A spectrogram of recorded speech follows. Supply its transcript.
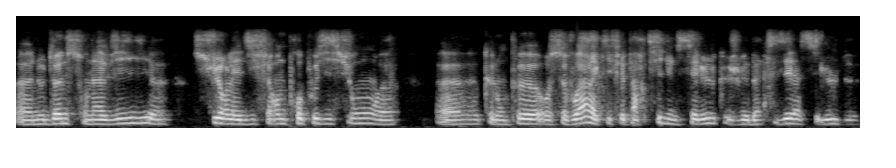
nous donne son avis sur les différentes propositions que l'on peut recevoir et qui fait partie d'une cellule que je vais baptiser la cellule de,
